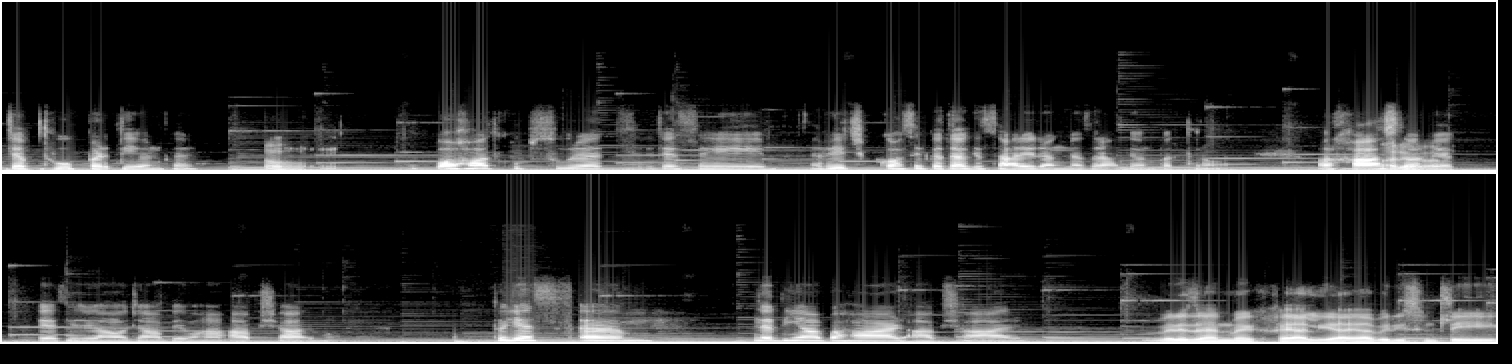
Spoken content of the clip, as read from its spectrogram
جب دھوپ پڑتی ہے ان پر۔ بہت خوبصورت جیسے رچ کوسے قدا کے سارے رنگ نظر آتے ہیں ان پتھروں میں۔ اور خاص طور پہ ایسی جگہ ہو جہاں پہ وہاں آبشار ہوں۔ تو یس ندیاں پہاڑ آبشار میرے ذہن میں خیال یہ آیا، ابھی ریسنٹلی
